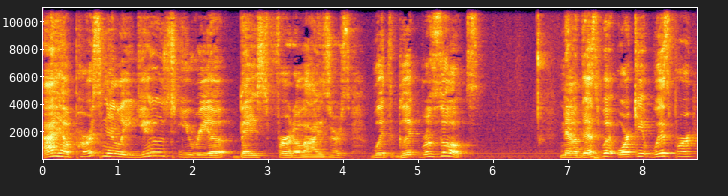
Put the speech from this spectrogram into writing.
I have personally used urea-based fertilizers with good results. Now, that's what Orchid Whisperer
